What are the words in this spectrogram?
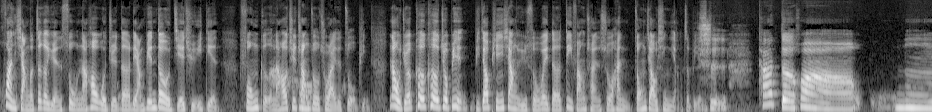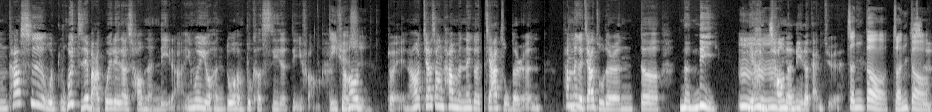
幻想的这个元素，然后我觉得两边都有截取一点风格，然后去创作出来的作品。哦、那我觉得克克就变比较偏向于所谓的地方传说和宗教信仰这边。是他的话，嗯，他是我我会直接把它归类在超能力啦，因为有很多很不可思议的地方。的确是，对，然后加上他们那个家族的人，他们那个家族的人的能力也很超能力的感觉，嗯、真的真的。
